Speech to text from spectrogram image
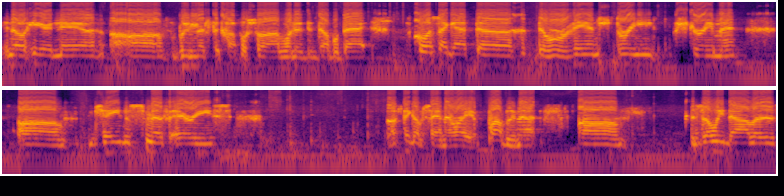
you know, here and there. Uh, we missed a couple, so I wanted to double back. Of course, I got the the Revenge Three streaming. Um, Jaden Smith ERYS. I think I'm saying that right. Probably not. Um, Zoe Dollars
